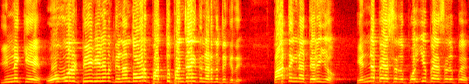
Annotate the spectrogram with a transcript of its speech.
இன்னைக்கு ஒவ்வொரு டிவியிலும் தினந்தோறும் பத்து பஞ்சாயத்து நடந்துட்டு இருக்குது பாத்தீங்கன்னா தெரியும். என்ன பேசுறது பொய் பேசுறது பி-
